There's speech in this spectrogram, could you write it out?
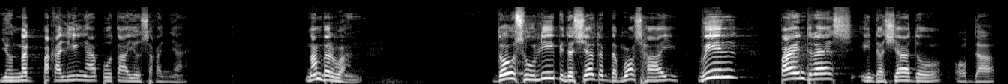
Yung nagpakalinga po tayo sa Kanya. Number one, those who live in the shelter of the Most High will find rest in the shadow of the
